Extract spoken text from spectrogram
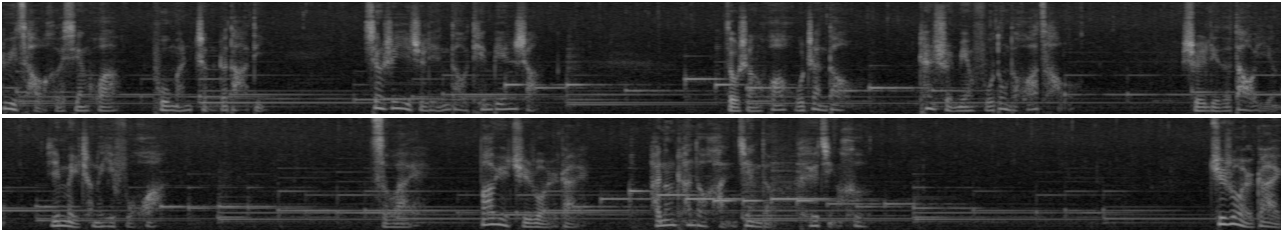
绿草和鲜花铺满整个大地，像是一直连到天边上。走上花湖栈道，看水面浮动的花草，水里的倒影已美成了一幅画。此外，八月去若尔盖，还能看到罕见的黑颈鹤。去若尔盖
